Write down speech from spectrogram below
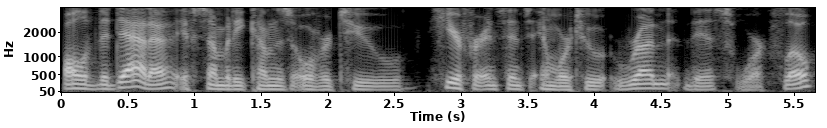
all of the data, if somebody comes over to here, for instance, and were to run this workflow,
